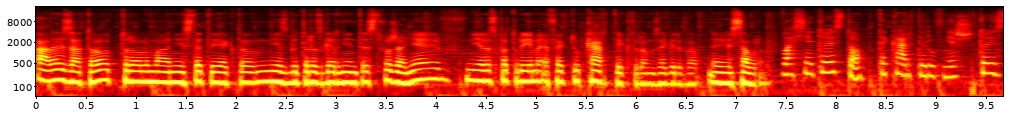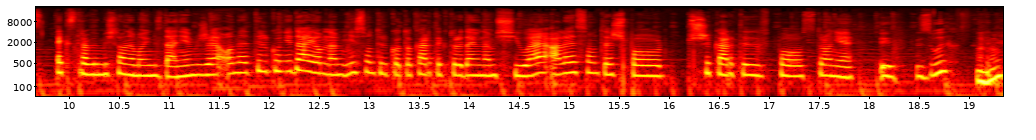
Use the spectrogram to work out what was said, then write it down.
ale za to troll ma niestety, jak to niezbyt rozgarnięte stworzenie, nie rozpatrujemy efektu karty, którą zagrywa y, Sauron. Właśnie to jest to. Te karty również. To jest ekstra wymyślone moim zdaniem, że one tylko nie dają nam, nie są tylko to karty, które dają nam siłę, ale są też po trzy karty po stronie y, złych, Mhm.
